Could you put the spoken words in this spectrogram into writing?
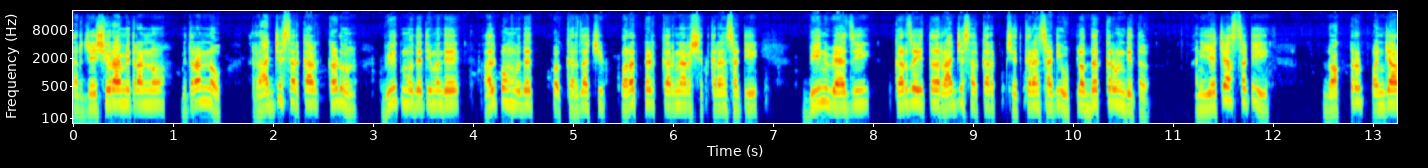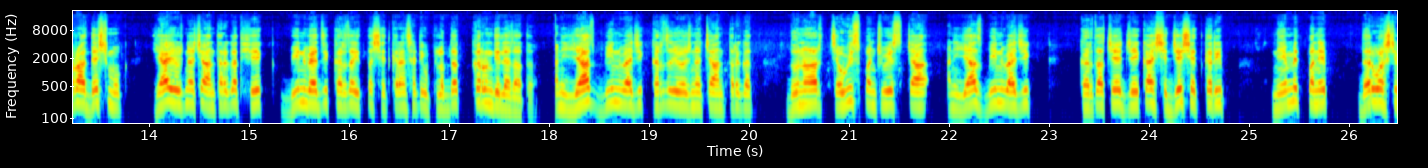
तर जय शिवराय मित्रांनो. मित्रांनो राज्य सरकारकडून विविध मुदतीमध्ये अल्पमुदत कर्जाची परतफेड करणाऱ्या शेतकऱ्यांसाठी बिनव्याजी कर्ज इथं राज्य सरकार शेतकऱ्यांसाठी उपलब्ध करून देतं. आणि याच्यासाठी डॉक्टर पंजाबराव देशमुख या योजनेच्या अंतर्गत हे बिनव्याजी कर्ज इथं शेतकऱ्यांसाठी उपलब्ध करून दिलं जातं. आणि याच बिनव्याजी कर्ज योजनेच्या अंतर्गत दोन हजार चोवीस पंचवीसच्या आणि याच बिनव्याजी कर्जाचे जे काय शे- जे शेतकरी नियमितपणे दरवर्षी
